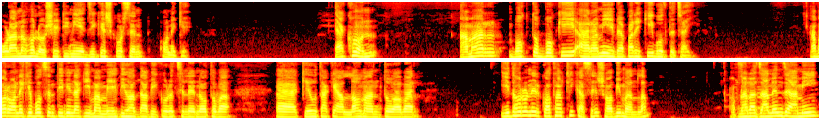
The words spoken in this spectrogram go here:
পোড়ানো হলো, সেটি নিয়ে জিজ্ঞেস করছেন অনেকে। এখন আমার বক্তব্য কি আর আমি এ ব্যাপারে কি বলতে চাই? আবার অনেকে বলছেন তিনি নাকি ইমাম মেহেদি হওয়ার দাবি করেছিলেন অথবা কেউ তাকে আল্লাহ মানতো। আবার এ ধরনের কথা ঠিক আছে, সবই মানলাম। আপনারা জানেন যে আমি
